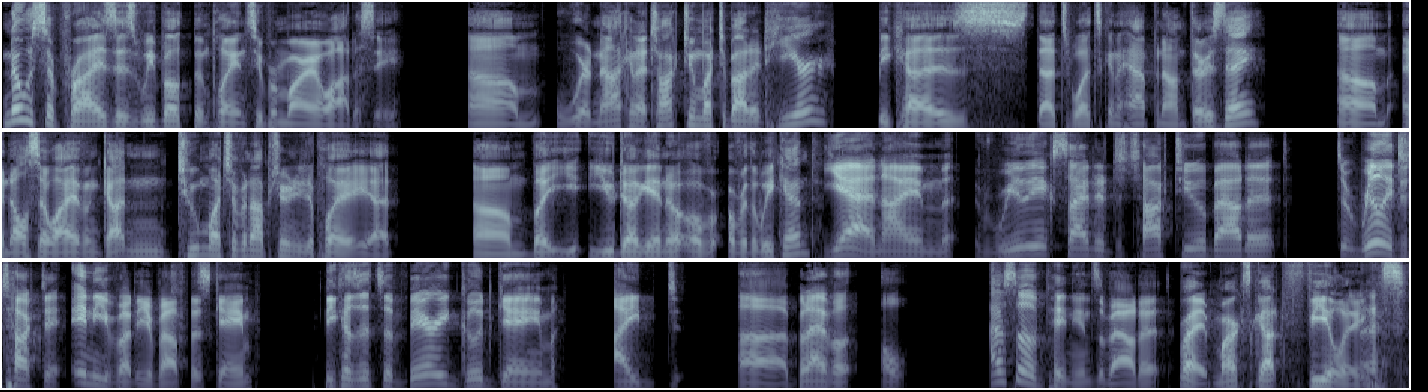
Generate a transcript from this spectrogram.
No surprises, we've both been playing Super Mario Odyssey. Um, we're not going to talk too much about it here because that's what's going to happen on Thursday. Um, and also, I haven't gotten too much of an opportunity to play it yet. Um, but y- you dug in over over the weekend. Yeah, and I'm really excited to talk to you about it. To really to talk to anybody about this game because it's a very good game. I d- uh but I have a, a I have some opinions about it. Right. Mark's got feelings.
